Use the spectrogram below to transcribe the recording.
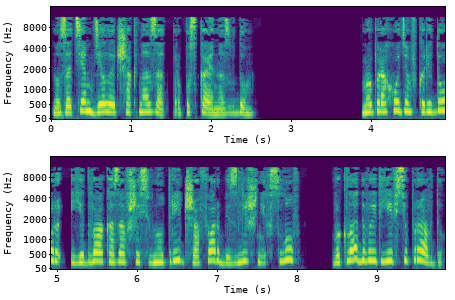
но затем делает шаг назад, пропуская нас в дом. Мы проходим в коридор, и, едва оказавшись внутри, Джафар без лишних слов выкладывает ей всю правду.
